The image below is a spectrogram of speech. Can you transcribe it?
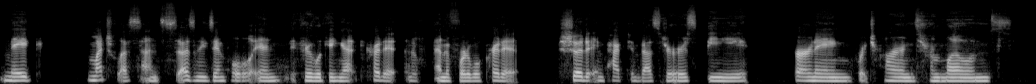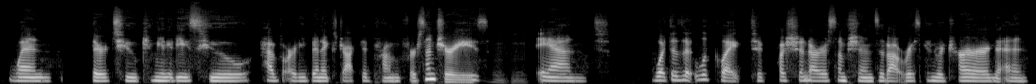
make much less sense. As an example, in if you're looking at credit and, and affordable credit, should impact investors be earning returns from loans when they're to communities who have already been extracted from for centuries? Mm-hmm. And what does it look like to question our assumptions about risk and return and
